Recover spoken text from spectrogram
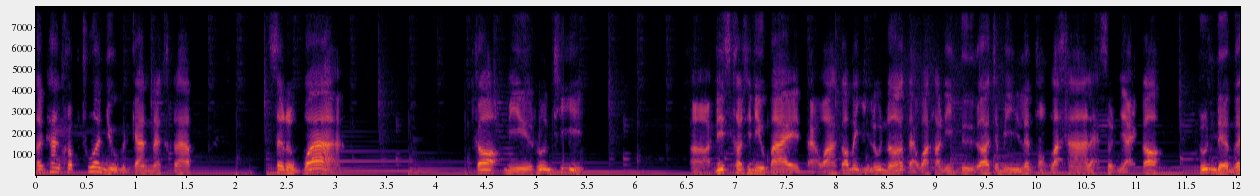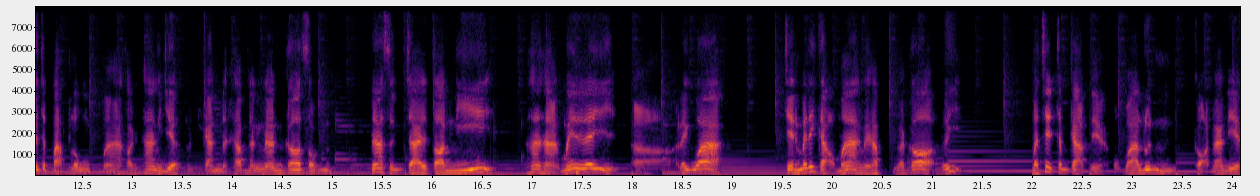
ค่อนข้างครบถ้วนอยู่เหมือนกันนะครับ สรุปว่า ก็มีรุ่นที่อ่า discontinue ไป แต่ว่าก็ไม่กี่รุ่นเนาะแต่ว่าคราวนี้คือก็จะมีเรื่องของราคาแหละส่วนใหญ่ก็รุ่นเดิมก็จะปรับลงมาค่อนข้างเยอะเหมือนกันนะครับ ดังนั้นก็สนน่าสนใจตอนนี้ถ้าหากไม่ได้เอ่อเรียกว่าเจนไม่ได้เก่ามากนะครับ แล้วก็เอ้ยบัตเจ็ตจำกัดเนี่ย ผมว่ารุ่นก่อนหน้านี้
